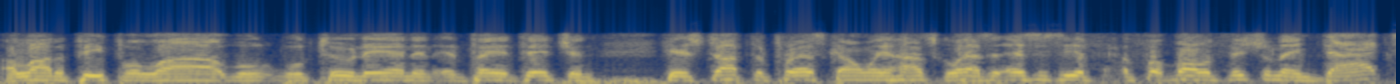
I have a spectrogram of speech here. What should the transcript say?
A lot of people uh, will will tune in and, and pay attention. Here, stop the press. Conway High School has an SEC f- football official named Dax.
